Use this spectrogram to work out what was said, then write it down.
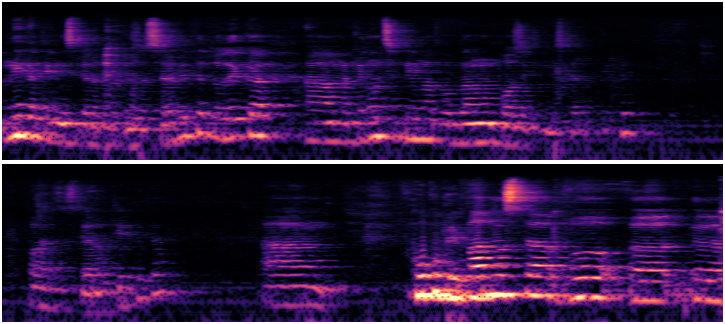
негативни стереотипи за србите, додека а, македонците имаат во главно позитивни стереотипи. Тоа е за стереотипите. А, колку припадноста во, а, а,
